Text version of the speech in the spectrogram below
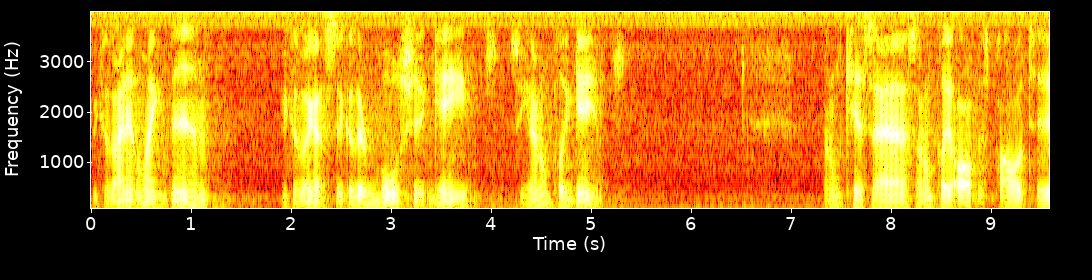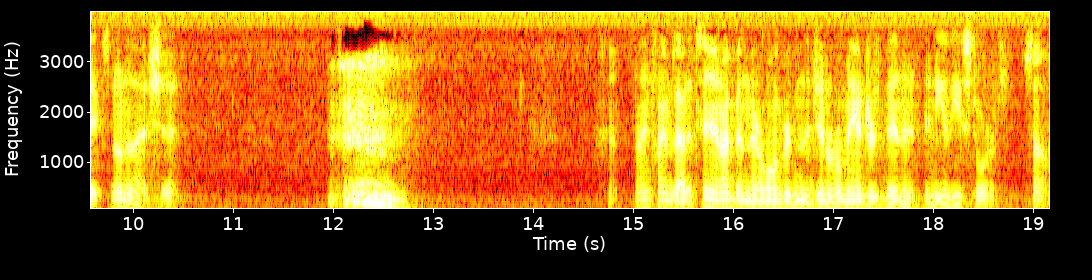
Because I didn't like them, because I got sick of their bullshit games. See, I don't play games. I don't kiss ass. I don't play office politics. None of that shit. Nine times out of ten, I've been there longer than the general manager's been at any of these stores. So,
